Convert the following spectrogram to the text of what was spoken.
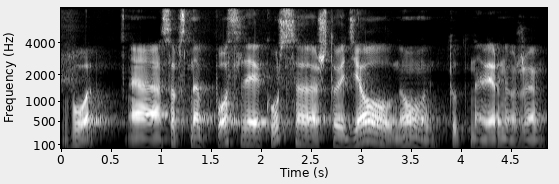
Вот. Э, собственно, после курса, что я делал, ну, тут, наверное, уже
